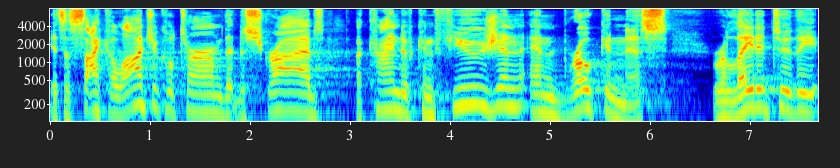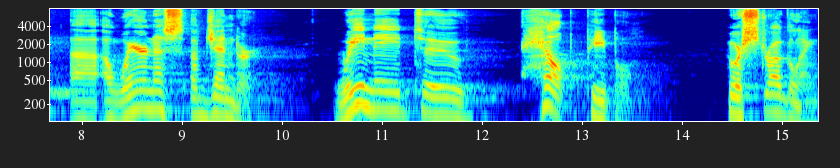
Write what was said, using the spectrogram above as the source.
It's a psychological term that describes a kind of confusion and brokenness related to the uh, awareness of gender. We need to help people who are struggling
